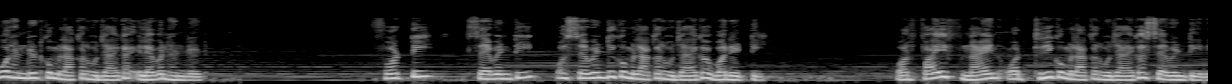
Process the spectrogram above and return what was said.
400 को मिलाकर हो जाएगा 1100 40, 70 और 70 को मिलाकर हो जाएगा 180 और 5, 9 और 3 को मिलाकर हो जाएगा 17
